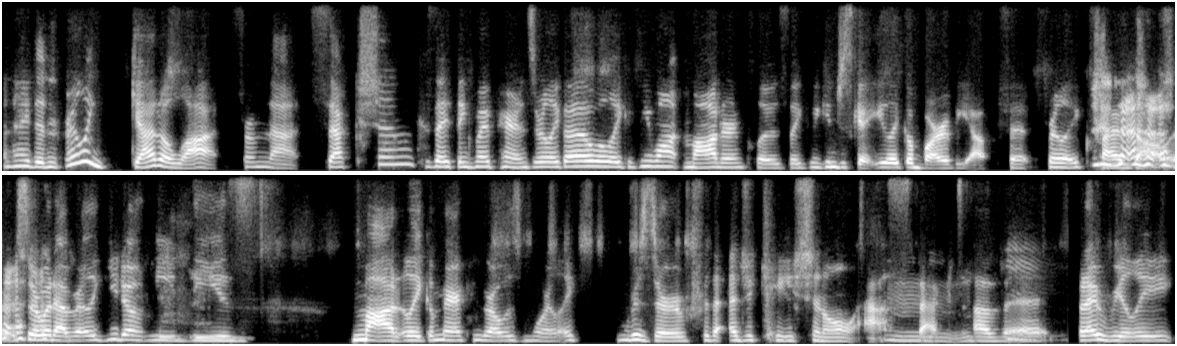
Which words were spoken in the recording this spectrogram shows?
And i didn't really get a lot from that section because i think my parents were like oh well like if you want modern clothes like we can just get you like a barbie outfit for like five dollars or whatever. Like you don't need these mod like American Girl was more like reserved for the educational aspect mm. of it. But I really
